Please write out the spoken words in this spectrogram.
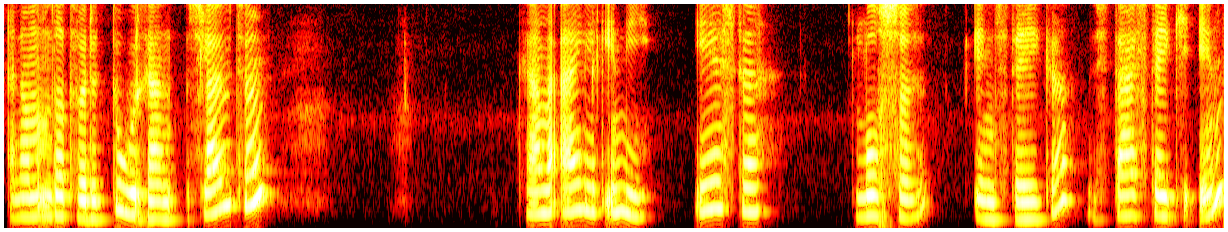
En dan omdat we de toer gaan sluiten gaan we eigenlijk in die eerste losse insteken. Dus daar steek je in.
